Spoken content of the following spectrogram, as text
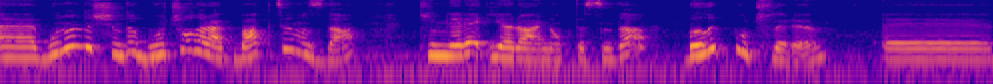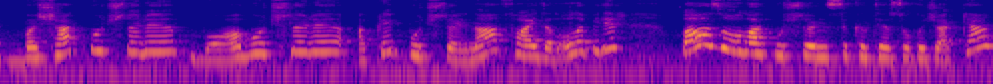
Ee, bunun dışında burç olarak baktığımızda kimlere yarar noktasında balık burçları, e, başak burçları, boğa burçları, akrep burçlarına faydalı olabilir. Bazı oğlak burçlarını sıkıntıya sokacakken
